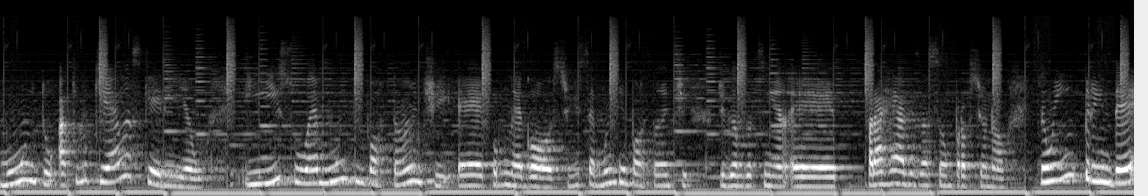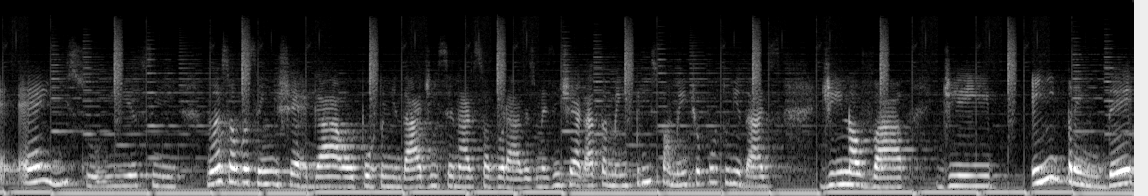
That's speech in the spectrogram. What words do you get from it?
muito aquilo que elas queriam. E isso é muito importante é, para o negócio, isso é muito importante, digamos assim, é, para a realização profissional. Então, empreender é isso. E assim, não é só você enxergar a oportunidade em cenários favoráveis, mas enxergar também, principalmente, oportunidades de inovar, de empreender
